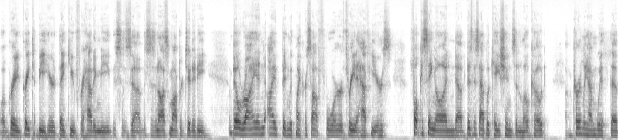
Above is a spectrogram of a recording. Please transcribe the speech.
Well, great, great to be here. Thank you for having me. This is uh, this is an awesome opportunity. Bill Ryan, I've been with Microsoft for three and a half years, focusing on uh, business applications and low code. Um, currently, I'm with the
